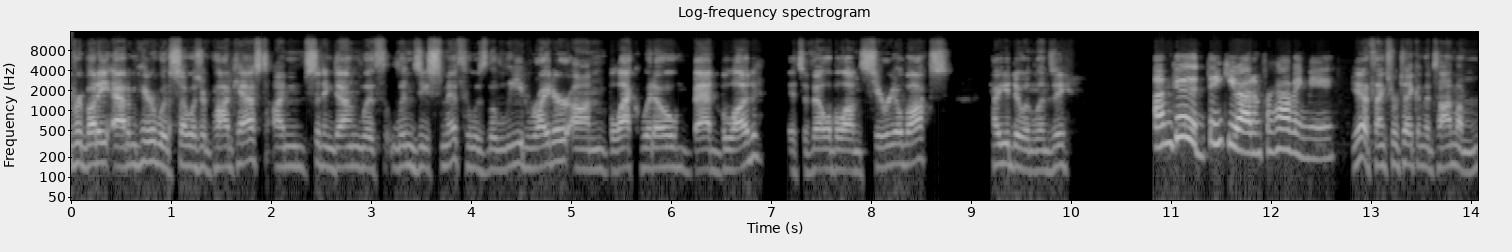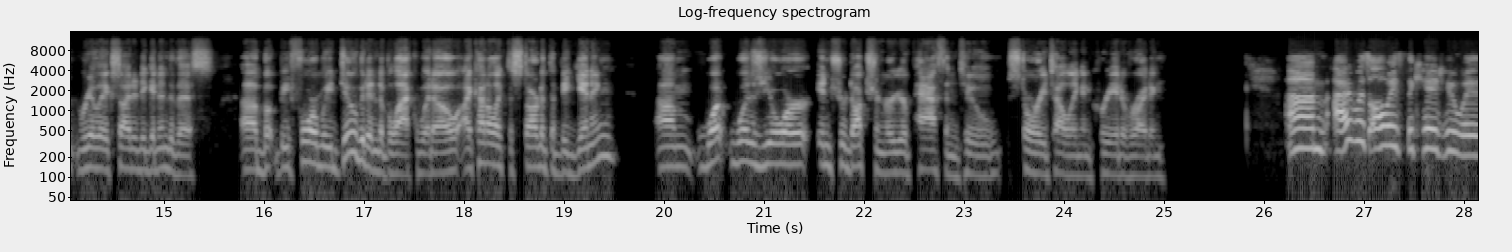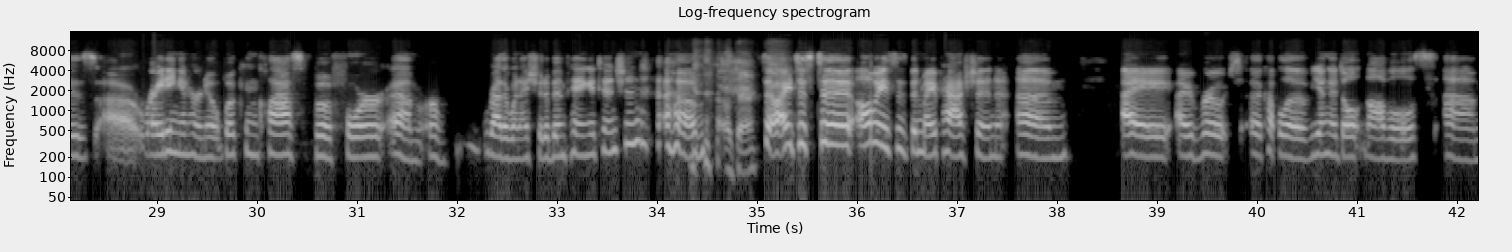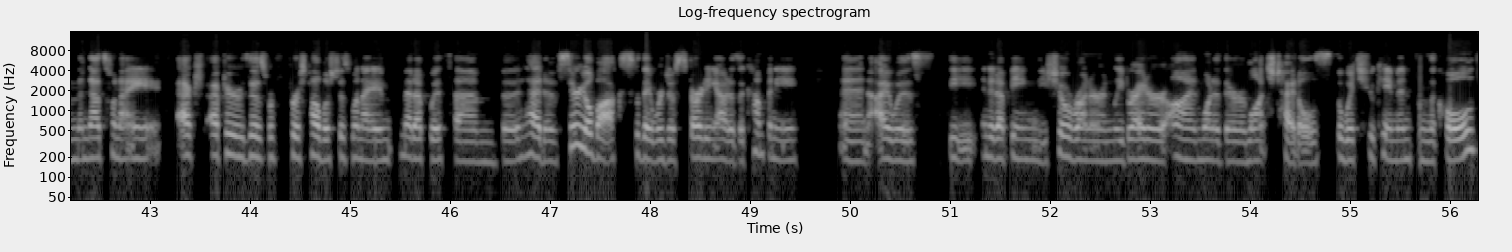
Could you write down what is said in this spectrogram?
everybody. Adam here with So Wizard Podcast. I'm sitting down with Lindsay Smith, who is the lead writer on Black Widow Bad Blood. It's available on Serial Box. How you doing, Lindsay? I'm good. Thank you, Adam, for having me. Yeah, thanks for taking the time. I'm really excited to get into this. Uh, but before we do get into Black Widow, I kind of like to start at the beginning. Um, what was your introduction or your path into storytelling and creative writing? Um, I was always the kid who was uh, writing in her notebook in class before, um, or rather, when I should have been paying attention. um, okay. So I just uh, always has been my passion. Um, I I wrote a couple of young adult novels, um, and that's when I actually after those were first published is when I met up with um, the head of Serial Box. So they were just starting out as a company, and I was the ended up being the showrunner and lead writer on one of their launch titles, The Witch Who Came In from the Cold.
